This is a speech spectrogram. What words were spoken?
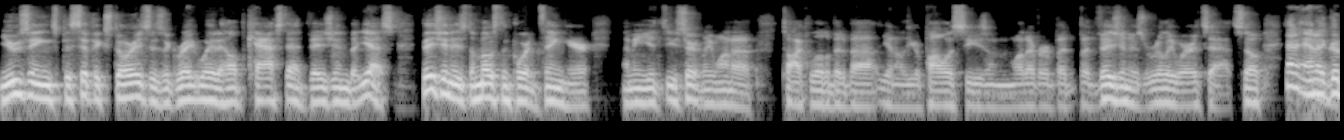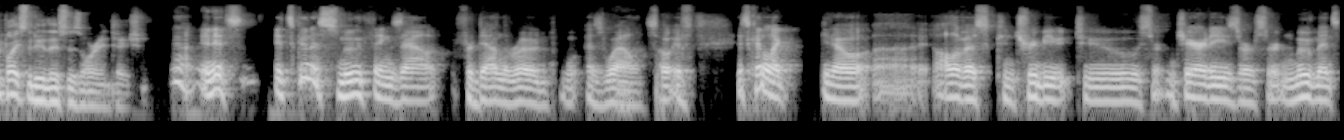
using specific stories is a great way to help cast that vision. But yes, vision is the most important thing here. I mean, you, you certainly want to talk a little bit about, you know, your policies and whatever, but, but vision is really where it's at. So, and, and a good place to do this is orientation. Yeah. And it's, it's going to smooth things out for down the road as well. So if it's kind of like, you know, uh, all of us contribute to certain charities or certain movements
